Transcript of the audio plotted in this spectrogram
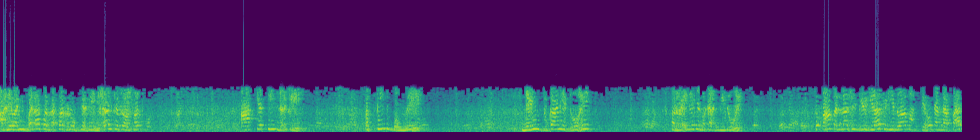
آنے والی بلا پر رپک روک دیتے مثال کے طور پر آپ کے تین لڑکے اور تین بہویں لیکن دکانیں دو ہیں۔ اور رہنے کے مکان بھی دو ہیں۔ تو آپ اللہ سے گر گرا کے لیے دعا مانگتے ہو کہ اللہ پاک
